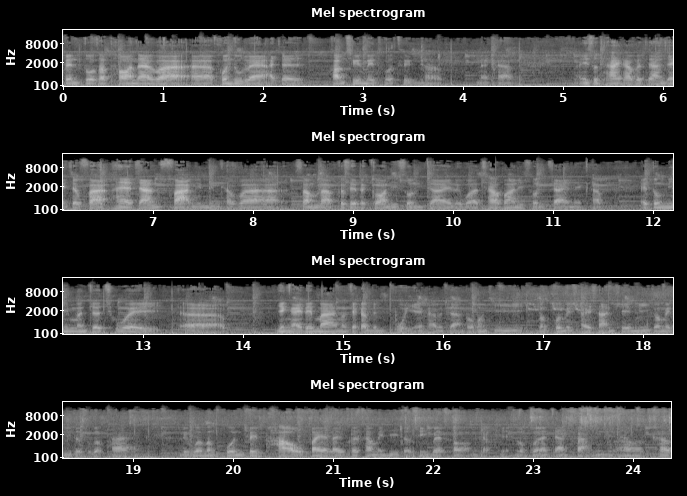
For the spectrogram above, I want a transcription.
เป็นตัวสะท้อนได้ว่าเอ่อคนดูแลอาจจะความชื้นไม่ทั่วถึงครับนะครับอันนี้สุดท้ายครับอาจารย์อยากจะฝากให้อาจารย์ฝากนิดนึงครับว่าสำหรับเกษตรกรที่สนใจหรือว่าชาวบ้านที่สนใจนะครับไอ้ตรงนี้มันจะช่วยเอ่อ ยังไงได้มากนอกจากการเป็นปุ๋ยนะครับอาจารย์เพราะบางทีบางคนไปใช้สารเคมีก็ไม่ดีต่อสุขภาพ หรือว่าบางคนไปเผาไปอะไรก็ทำให้ดีต่อสิ่งแวดล้อมครับเนี่ยรบกวนอาจารย์ฝากนิดนึงคอ๋รับอครับ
